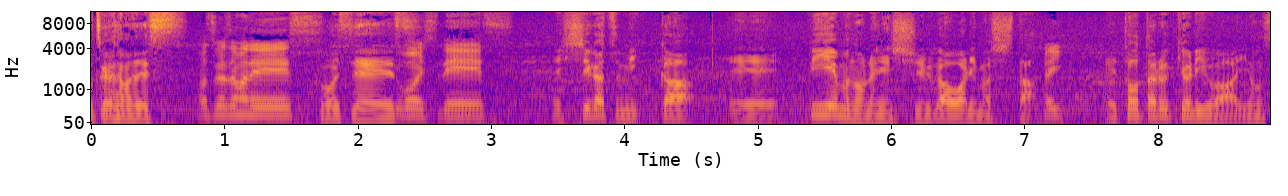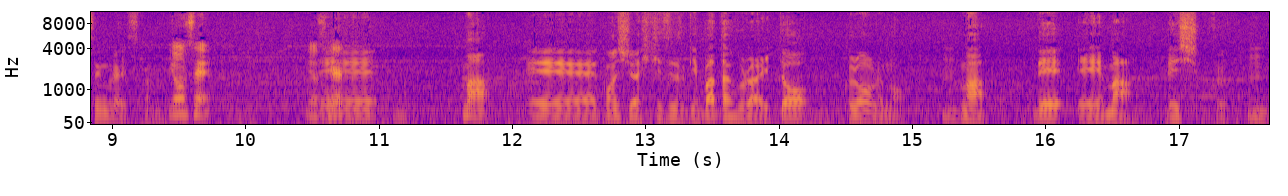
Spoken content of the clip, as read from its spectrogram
お疲れ様です。お疲れ様です。久保井です。クボイスです。え7月3日、えー PM の練習が終わりました、はい。えートータル距離は4000ぐらいですかね。4000 4100、えーまあ、えー今週は引き続きバタフライとクロールの、うん。まあで、えーまあベーシックうん。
